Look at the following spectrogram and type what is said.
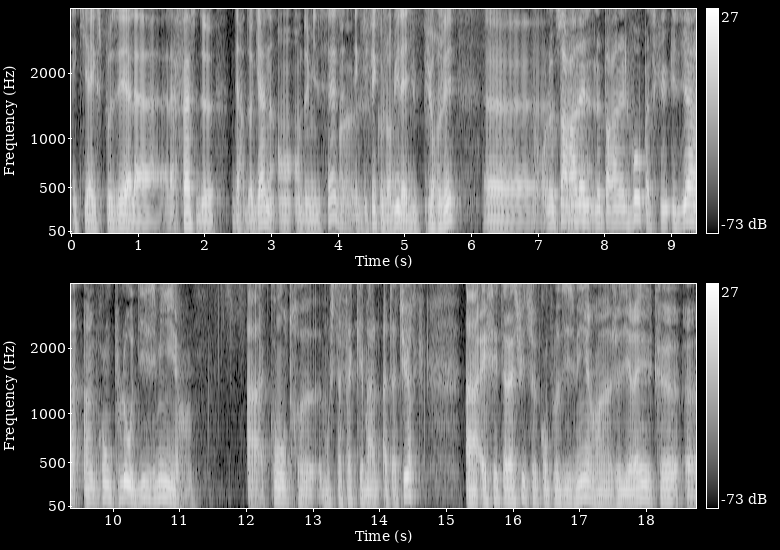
et qui a explosé à la, à la face d'Erdogan en, en 2016 et qui fait qu'aujourd'hui, il a dû purger euh, le, parallèle, le parallèle vaut parce qu'il y a un complot d'Izmir contre Mustafa Kemal Atatürk. Ah, et c'est à la suite de ce complot d'Izmir, hein, je dirais, que euh,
